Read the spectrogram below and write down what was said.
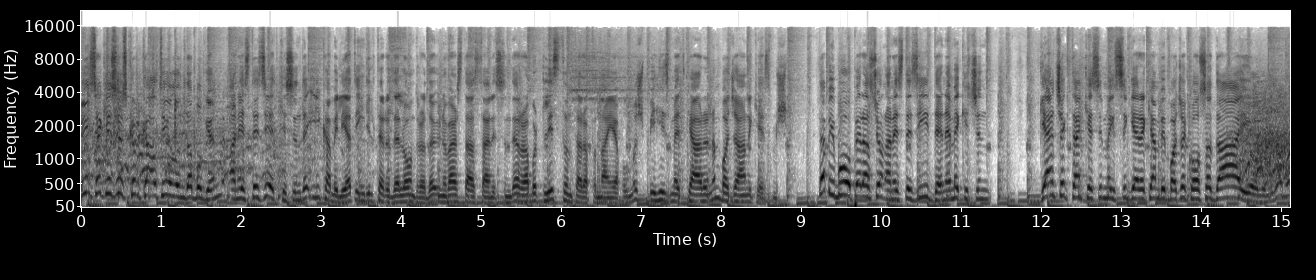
1846 yılında bugün anestezi etkisinde ilk ameliyat İngiltere'de Londra'da üniversite hastanesinde Robert Liston tarafından yapılmış bir hizmetkarının bacağını kesmiş. Tabii bu operasyon anesteziyi denemek için gerçekten kesilmesi gereken bir bacak olsa daha iyi olurdu ama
